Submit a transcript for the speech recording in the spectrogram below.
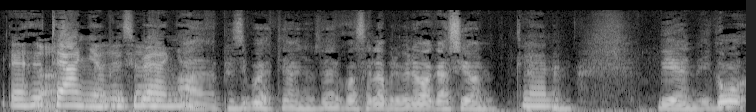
Desde No, este año, desde principio de este año. Ah, a principios de este año, ¿sabes? Va a ser la primera vacación. Claro. Bien, ¿y cómo,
